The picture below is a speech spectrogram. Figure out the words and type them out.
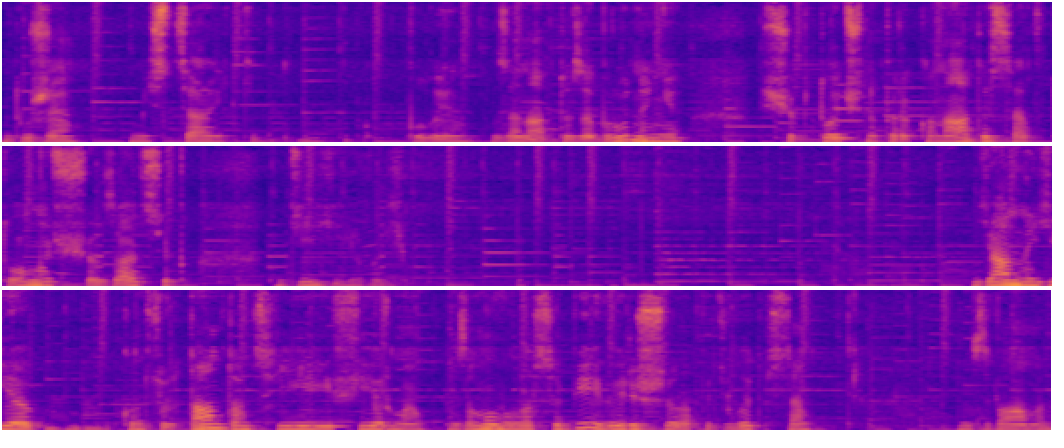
дуже місця, які були занадто забруднені, щоб точно переконатися в тому, що засіб дієвий. Я не є консультантом цієї фірми, замовила собі і вирішила поділитися з вами.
